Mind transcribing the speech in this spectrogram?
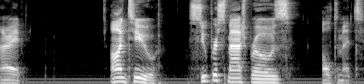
All right. On to Super Smash Bros. Ultimate.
